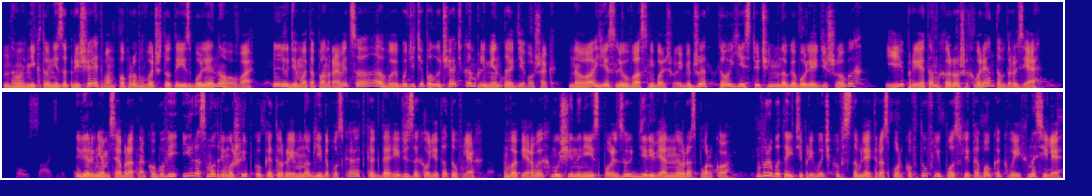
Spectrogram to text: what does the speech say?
но никто не запрещает вам попробовать что-то из более нового. Людям это понравится, а вы будете получать комплименты от девушек. Ну а если у вас небольшой бюджет, то есть очень много более дешевых и при этом хороших вариантов, друзья. Вернемся обратно к обуви и рассмотрим ошибку, которую многие допускают, когда речь заходит о туфлях. Во-первых, мужчины не используют деревянную распорку. Выработайте привычку вставлять распорку в туфли после того, как вы их носили.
